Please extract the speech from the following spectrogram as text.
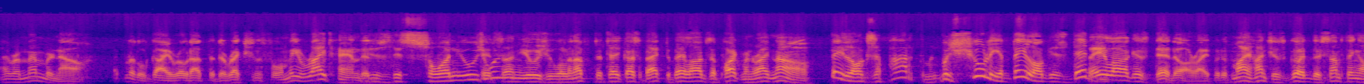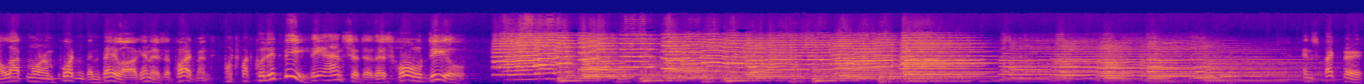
I remember now. That little guy wrote out the directions for me right handed. Is this so unusual? It's unusual enough to take us back to Baylog's apartment right now. Baylog's apartment? But surely if Baylog is dead. Baylog is dead, all right, but if my hunch is good, there's something a lot more important than Baylog in his apartment. But what could it be? The answer to this whole deal. Inspector,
